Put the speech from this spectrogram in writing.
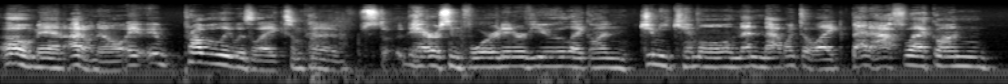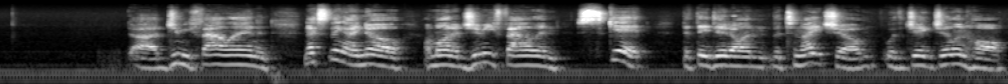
oh man I don't know. It, it probably was like some kind of Harrison Ford interview like on Jimmy Kimmel and then that went to like Ben Affleck on uh, Jimmy Fallon, and next thing I know, I'm on a Jimmy Fallon skit that they did on the Tonight Show with Jake Gyllenhaal,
